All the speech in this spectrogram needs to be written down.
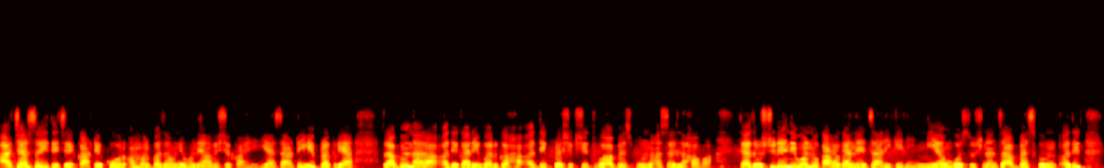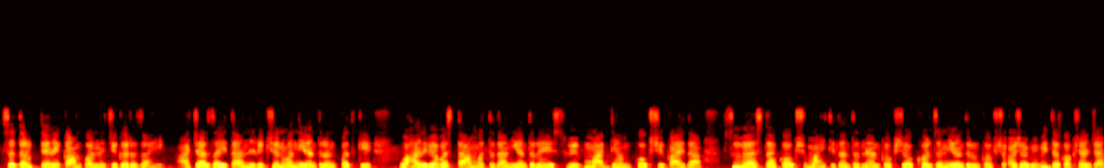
आचारसंहितेचे काटेकोर अंमलबजावणी होणे आवश्यक आहे. यासाठी ही प्रक्रिया राबविणारा अधिकारी वर्ग हा अधिक प्रशिक्षित व अभ्यासपूर्ण असायला हवा. त्यादृष्टीने निवडणूक आयोगाने जारी केले. नियम व सूचनांचा अभ्यास करून अधिक सतर्कतेने काम करण्याची गरज आहे. आचारसंहिता निरीक्षण व नियंत्रण पथके वाहन व्यवस्था मतदान यंत्रणे स्वीप माध्यम कक्ष कायदा सुव्यवस्था कक्ष माहिती तंत्रज्ञान कक्ष खर्च नियंत्रण कक्ष अशा विविध कक्षांच्या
